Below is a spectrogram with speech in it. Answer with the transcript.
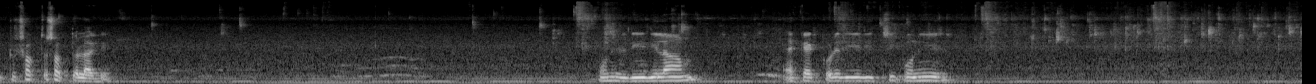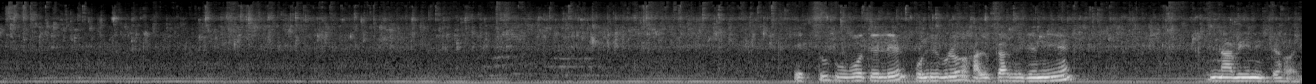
একটু শক্ত শক্ত লাগে। পনির দিয়ে দিলাম, এক এক করে দিয়ে দিচ্ছি পনির। একটু ডুবো তেলে পনিরগুলো হালকা ভেজে নিয়ে নামিয়ে নিতে হয়।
